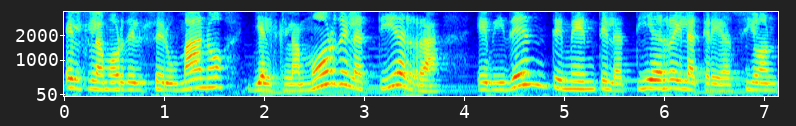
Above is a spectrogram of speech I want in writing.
el clamor del ser humano y el clamor de la tierra evidentemente la tierra y la creación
